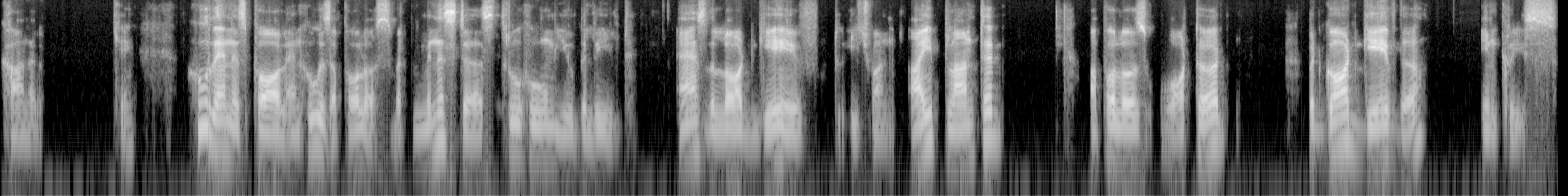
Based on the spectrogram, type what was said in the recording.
carnal? Okay. Who then is Paul and who is Apollos, but ministers through whom you believed, as the Lord gave to each one? I planted, Apollos watered, but God gave the increase.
